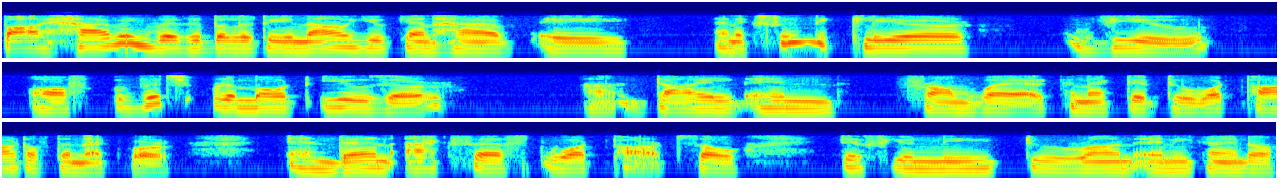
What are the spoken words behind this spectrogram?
By having visibility, now you can have a an extremely clear view of which remote user uh, dialed in from where, connected to what part of the network, and then accessed what part. So if you need to run any kind of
